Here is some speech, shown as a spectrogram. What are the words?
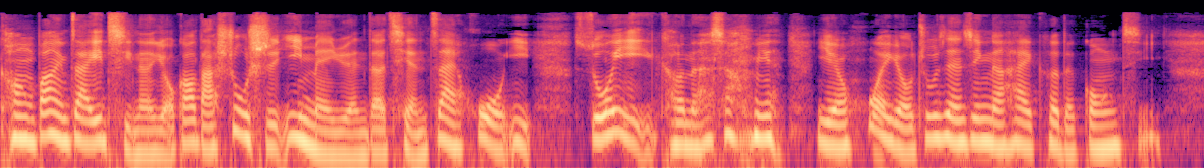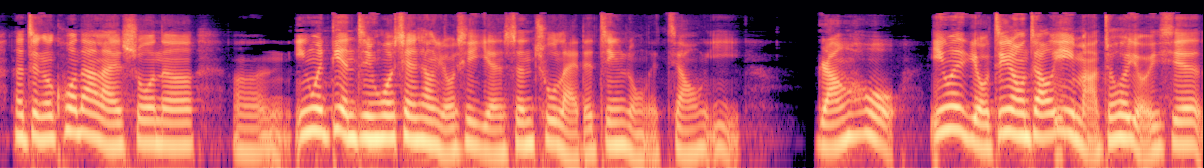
combine 在一起呢，有高达数十亿美元的潜在获益，所以可能上面 也会有出现新的骇客的攻击。那整个扩大来说呢，嗯，因为电竞或线上游戏衍生出来的金融的交易，然后。因为有金融交易嘛，就会有一些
